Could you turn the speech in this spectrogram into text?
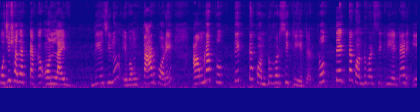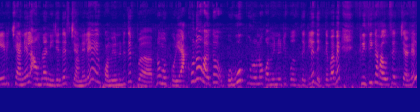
পঁচিশ হাজার টাকা অন লাইভ দিয়েছিল এবং তারপরে আমরা প্রত্যেকটা কন্ট্রোভার্সি ক্রিয়েটার প্রত্যেকটা কন্ট্রোভার্সি ক্রিয়েটার এর চ্যানেল আমরা নিজেদের চ্যানেলে কমিউনিটিতে প্রমোট করি। এখনও হয়তো বহু পুরনো কমিউনিটি পোস্ট দেখলে দেখতে পাবে কৃতিকা হাউসের চ্যানেল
